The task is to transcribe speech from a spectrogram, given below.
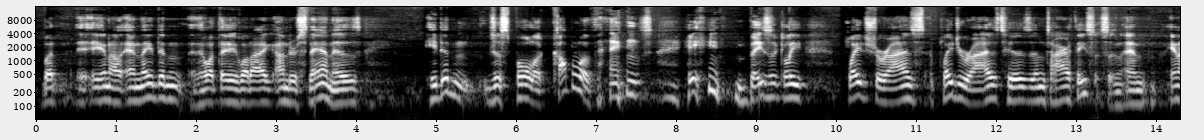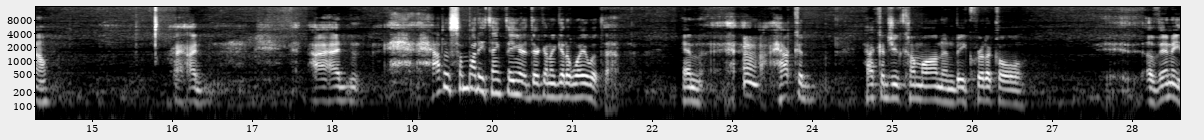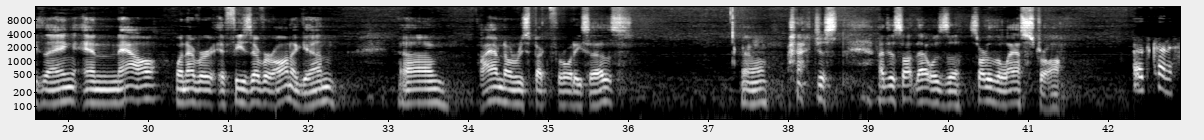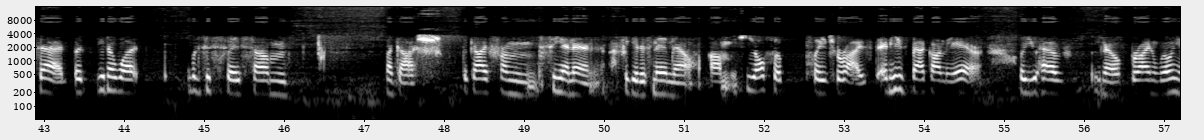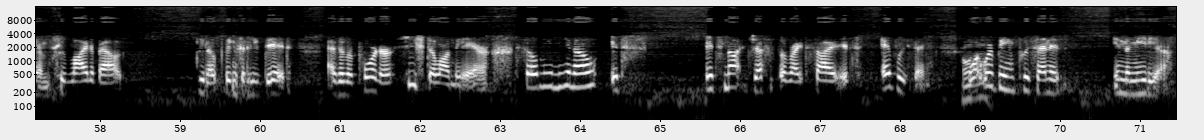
but you know, and they didn't. What they what I understand is he didn't just pull a couple of things. He basically plagiarized plagiarized his entire thesis, and and you know, I. I, I how does somebody think they they're going to get away with that? And mm. how could how could you come on and be critical of anything? And now, whenever if he's ever on again, um, I have no respect for what he says. You know, I just I just thought that was the, sort of the last straw. That's kind of sad, but you know what? What is his face? Um, my gosh, the guy from CNN. I forget his name now. Um, he also plagiarized, and he's back on the air. Or you have, you know, Brian Williams who lied about, you know, things that he did as a reporter. He's still on the air. So I mean, you know, it's it's not just the right side; it's everything. Oh. What we're being presented in the media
